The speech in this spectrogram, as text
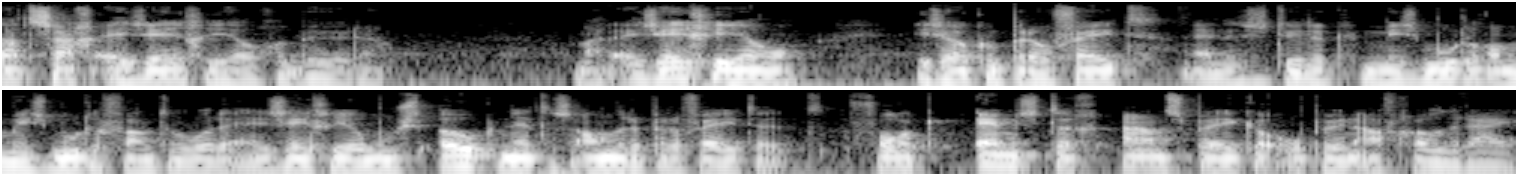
dat zag Ezekiel gebeuren. Maar Ezekiel is ook een profeet. En het is natuurlijk mismoedig om mismoedig van te worden. Ezekiel moest ook, net als andere profeten, het volk ernstig aanspreken op hun afgoderij.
